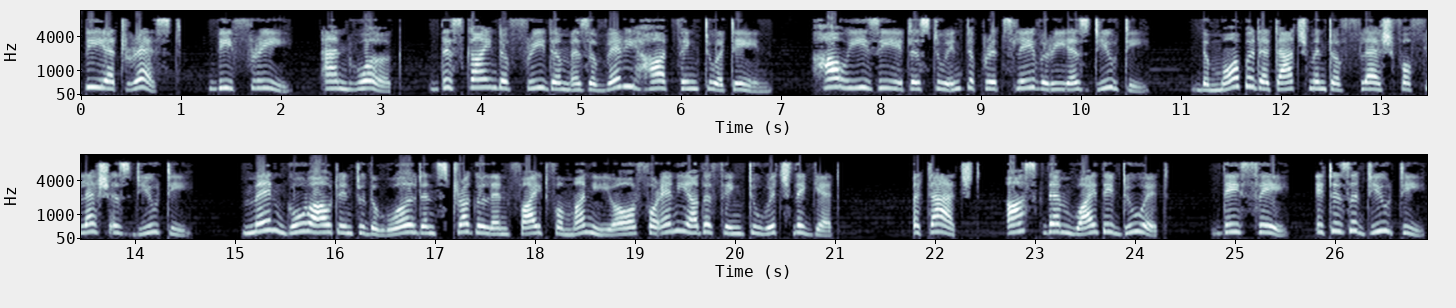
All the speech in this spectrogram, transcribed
Be at rest, be free, and work. This kind of freedom is a very hard thing to attain. How easy it is to interpret slavery as duty. The morbid attachment of flesh for flesh is duty. Men go out into the world and struggle and fight for money or for any other thing to which they get attached. Ask them why they do it. They say, it is a duty.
